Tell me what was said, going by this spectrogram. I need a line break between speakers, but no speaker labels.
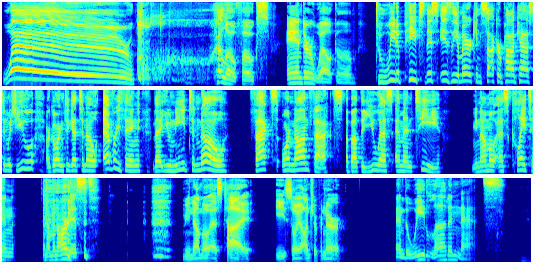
Whoa! Hello, folks, and or welcome to We the Peeps. This is the American Soccer Podcast in which you are going to get to know everything that you need to know, facts or non facts, about the USMNT. Minamo S. Clayton, and I'm an artist.
Mi namo es Tai y soy entrepreneur.
And the we love the Nats.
